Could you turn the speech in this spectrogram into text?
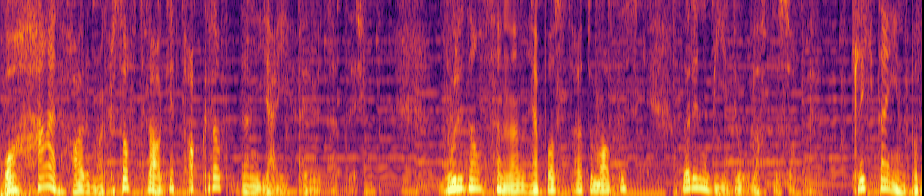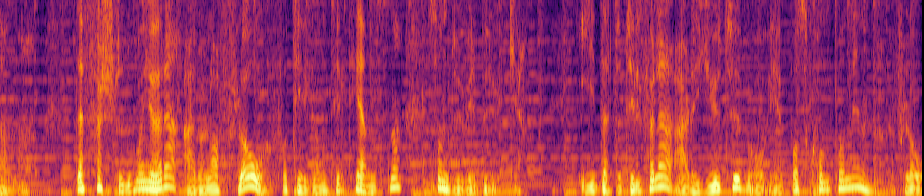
Og her har Microsoft laget akkurat den jeg er ute etter. Hvordan sende en e-post automatisk når en video lastes opp. Klikk deg inn på denne. Det første du må gjøre er å la Flow få tilgang til tjenestene som du vil bruke. I dette tilfellet er det YouTube og e-postkontoen min Flow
